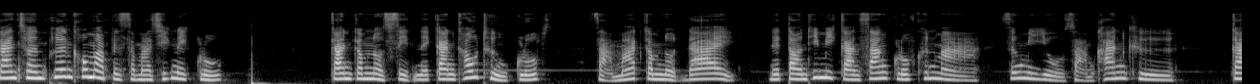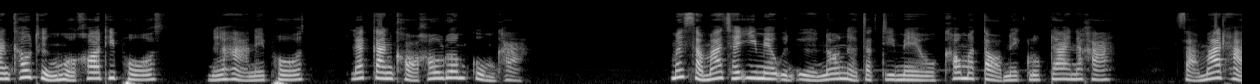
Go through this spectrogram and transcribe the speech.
การเชิญเพื่อนเข้ามาเป็นสมาชิกในกลุ่ม การกำหนดสิทธิ์ในการเข้าถึงกลุ่มสามารถกำหนดได้ ในตอนที่มีการสร้างกลุ่มขึ้นมา ซึ่งมีอยู่ 3 ขั้นคือ การเข้าถึงหัวข้อที่โพสต์ เนื้อหาในโพสต์ และการขอเข้าร่วมกลุ่มค่ะ ไม่สามารถใช้อีเมลอื่น ๆ นอกเหนือจาก Gmail เข้ามาตอบในกลุ่มได้นะคะ สามารถหา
